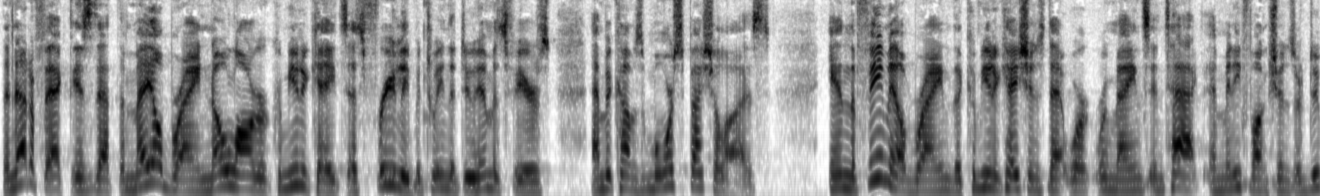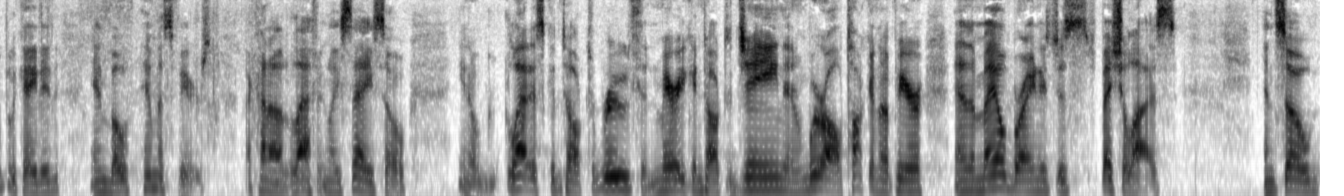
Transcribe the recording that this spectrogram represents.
the net effect is that the male brain no longer communicates as freely between the two hemispheres and becomes more specialized. In the female brain, the communications network remains intact and many functions are duplicated in both hemispheres. I kind of laughingly say so. You know, Gladys can talk to Ruth and Mary can talk to Jean, and we're all talking up here, and the male brain is just specialized. And so,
